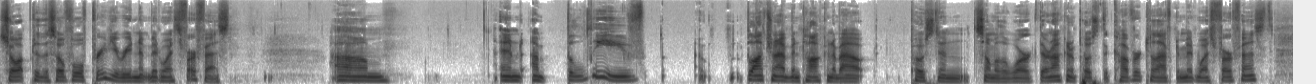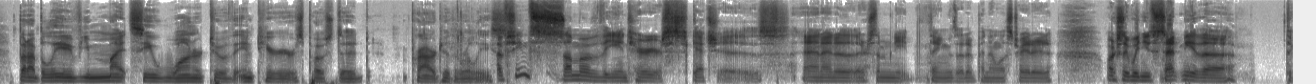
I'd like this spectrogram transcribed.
show up to the Sofawolf preview reading at Midwest Fur Fest. Um, and I believe Blotch and I have been talking about posting some of the work. They're not going to post the cover till after Midwest Fur Fest, but I believe you might see one or two of the interiors posted prior to the release. I've seen some of the interior sketches, and I know that there's some neat things that have been illustrated. Actually, when you sent me the the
